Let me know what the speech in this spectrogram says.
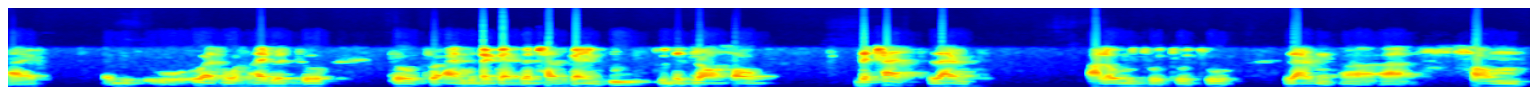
uh, was, was able to to to end the the chess game to the draw. So the chess learned allow me to to to learn uh, uh, some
